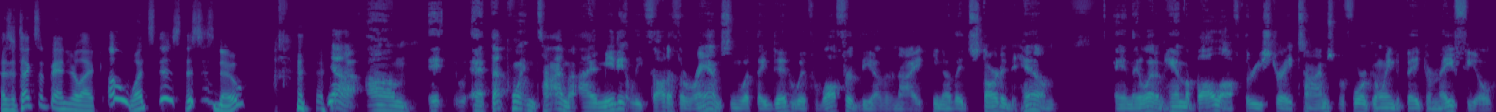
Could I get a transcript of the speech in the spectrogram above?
as a Texan fan, you're like, "Oh, what's this? This is new." yeah. Um, it, at that point in time, I immediately thought of the Rams and what they did with Wolford the other night. You know, they'd started him and they let him hand the ball off three straight times before going to Baker Mayfield.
